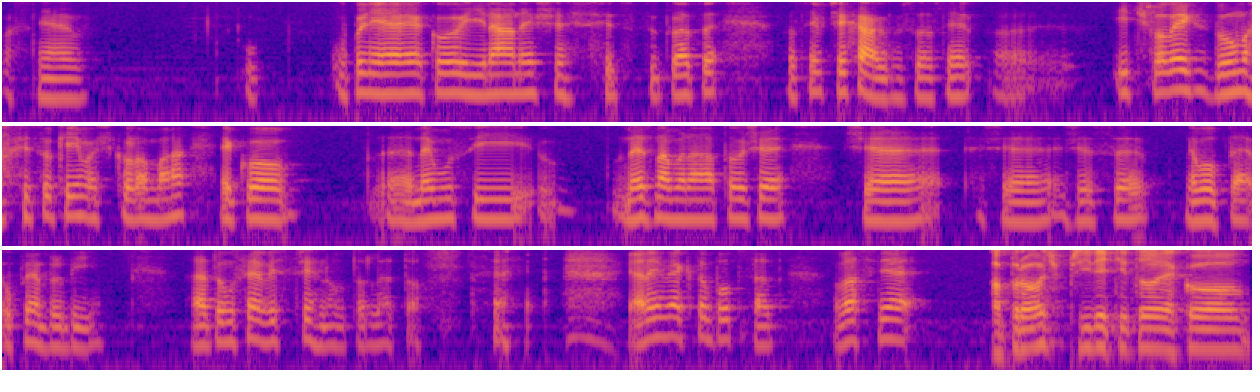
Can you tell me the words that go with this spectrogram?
vlastně úplně jako jiná než situace vlastně v Čechách. Vlastně eh, i člověk s dvouma vysokýma školama jako eh, nemusí, neznamená to, že, že, že, že se, nebo to je úplně blbý. Ale to musíme vystřihnout, tohleto. Já nevím, jak to popsat. Vlastně a proč? Přijde ti to jako,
